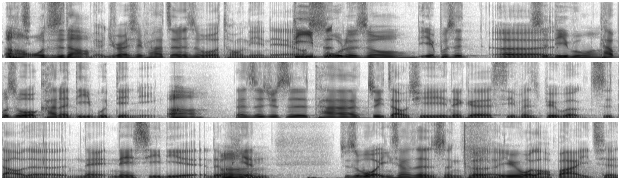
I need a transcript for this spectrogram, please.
啊、我知道。Jurassic Park 真的是我童年的。第一部的时候？也不是呃，是第一部吗？它不是我看的第一部电影，啊，但是就是他最早期那个 Steven Spielberg 执导的那那系列的片，嗯就是我印象是很深刻的，因为我老爸以前，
